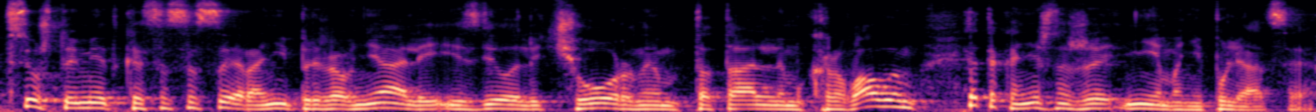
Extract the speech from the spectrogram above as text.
все, что имеет к СССР, они приравняли и сделали черным, тотальным, кровавым, это, конечно же, не манипуляция.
